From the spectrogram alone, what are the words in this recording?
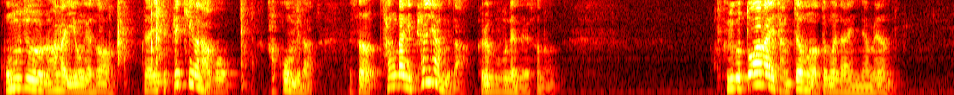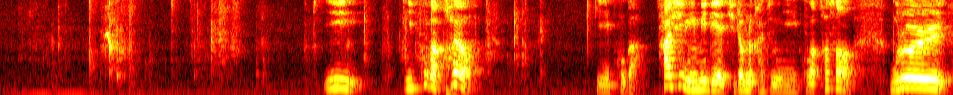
고무줄을 하나 이용해서 그냥 이렇게 패킹을 하고 갖고 옵니다. 그래서 상당히 편리합니다. 그런 부분에 대해서는. 그리고 또 하나의 장점은 어떤 거냐 했냐면 이 입구가 커요. 이 입구가 42mm의 지름을 가진 이 입구가 커서 물을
